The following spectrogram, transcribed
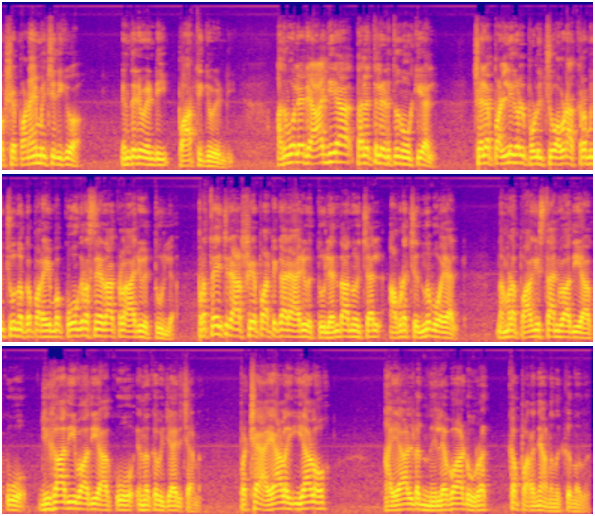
പക്ഷേ പണയം വെച്ചിരിക്കുക എന്തിനു വേണ്ടി? പാർട്ടിക്ക് വേണ്ടി. അതുപോലെ രാജ്യ തലത്തിലെടുത്ത് നോക്കിയാൽ ചില പള്ളികൾ പൊളിച്ചു അവിടെ ആക്രമിച്ചു എന്നൊക്കെ പറയുമ്പോൾ കോൺഗ്രസ് നേതാക്കൾ ആരും എത്തൂല. പ്രത്യേകിച്ച് രാഷ്ട്രീയ പാർട്ടിക്കാരും എത്തൂല. എന്താണെന്ന് വെച്ചാൽ അവിടെ ചെന്ന് പോയാൽ നമ്മളെ പാകിസ്ഥാൻവാദിയാക്കുവോ ജിഹാദിവാദിയാക്കുവോ എന്നൊക്കെ വിചാരിച്ചാണ്. പക്ഷേ അയാൾ ഇയാളോ? അയാളുടെ നിലപാട് ഉറക്കെ പറഞ്ഞാണ് നിൽക്കുന്നത്.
